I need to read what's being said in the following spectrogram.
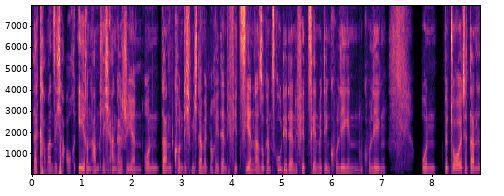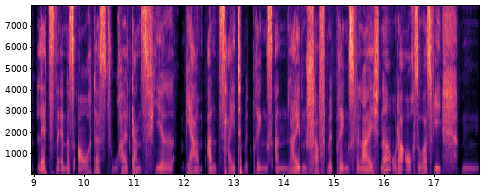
da kann man sich ja auch ehrenamtlich engagieren. Und dann konnte ich mich damit noch identifizieren, also ganz gut identifizieren mit den Kolleginnen und Kollegen und bedeutet dann letzten Endes auch, dass du halt ganz viel ja, an Zeit mitbringst, an Leidenschaft mitbringst vielleicht, ne? Oder auch sowas wie m,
